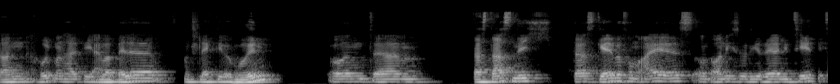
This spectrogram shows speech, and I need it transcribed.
dann holt man halt die einmal Bälle und schlägt die irgendwo hin. Und ähm, dass das nicht das Gelbe vom Ei ist und auch nicht so die Realität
